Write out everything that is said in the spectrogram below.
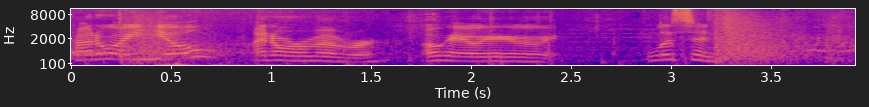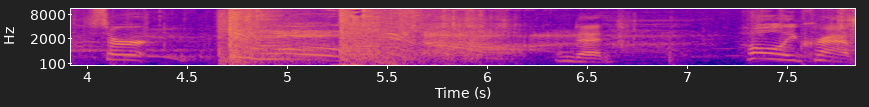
How do I heal? I don't remember. Okay, okay, okay. Listen, sir. I'm dead. Holy crap.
